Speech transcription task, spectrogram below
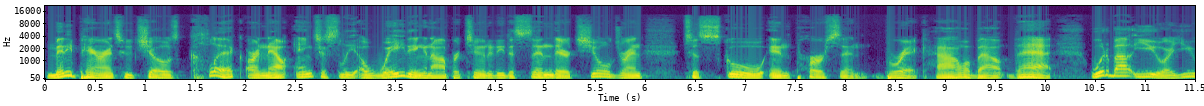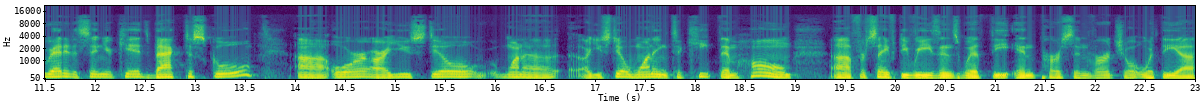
Many parents who chose click are now anxiously awaiting an opportunity to send their children to school in person. Brick. How about that? What about you? Are you ready to send your kids back to school? Uh, or are you still wanna are you still wanting to keep them home uh, for safety reasons with the in-person virtual with the uh,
